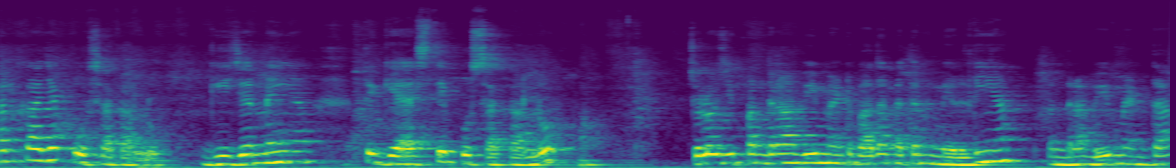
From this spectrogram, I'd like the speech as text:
ਹਲਕਾ ਜਿਹਾ ਕੋਸਾ ਕਰ ਲਓ। ਗੀਜ਼ਰ ਨਹੀਂ ਆ ਤੇ ਗੈਸ ਤੇ ਕੋਸਾ ਕਰ ਲਓ। ਚਲੋ ਜੀ 15-20 ਮਿੰਟ ਬਾਅਦ ਮੈਂ ਤੁਹਾਨੂੰ ਮਿਲਦੀ ਆ। 15-20 ਮਿੰਟ ਦਾ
